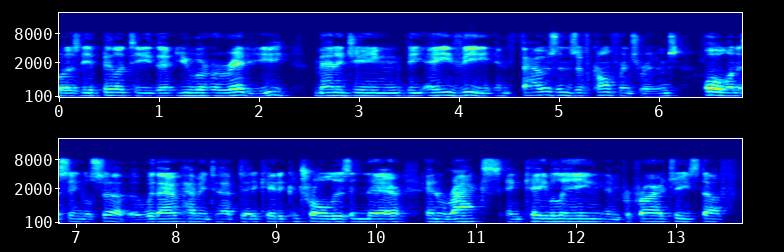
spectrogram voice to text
was the ability that you were already managing the AV in thousands of conference rooms all on a single server without having to have dedicated controllers in there and racks and cabling and proprietary stuff.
